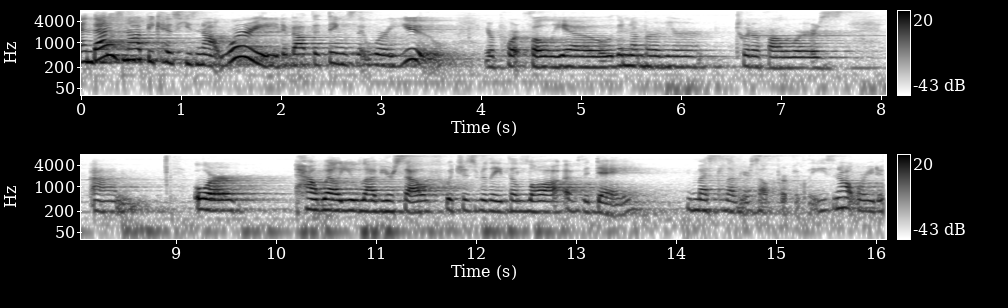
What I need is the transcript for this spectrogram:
And that is not because he's not worried about the things that worry you your portfolio, the number of your Twitter followers, um, or how well you love yourself, which is really the law of the day. You must love yourself perfectly. He's not worried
